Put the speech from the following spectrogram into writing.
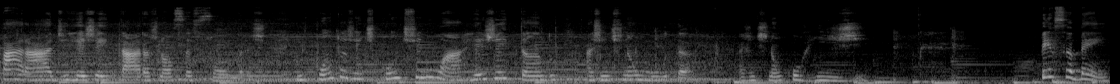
parar de rejeitar as nossas sombras. Enquanto a gente continuar rejeitando, a gente não muda, a gente não corrige. Pensa bem,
